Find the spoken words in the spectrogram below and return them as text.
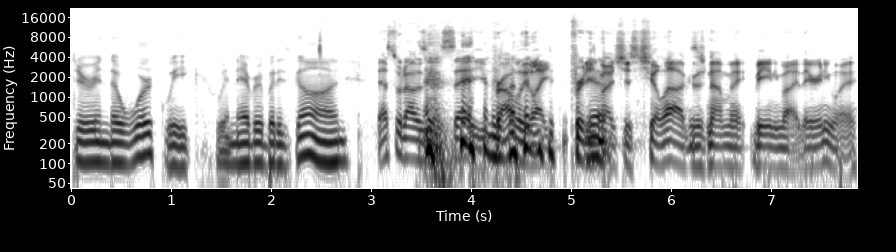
during the work week when everybody's gone. That's what I was gonna say. You probably like pretty yeah. much just chill out because there's not might be anybody there anyway.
